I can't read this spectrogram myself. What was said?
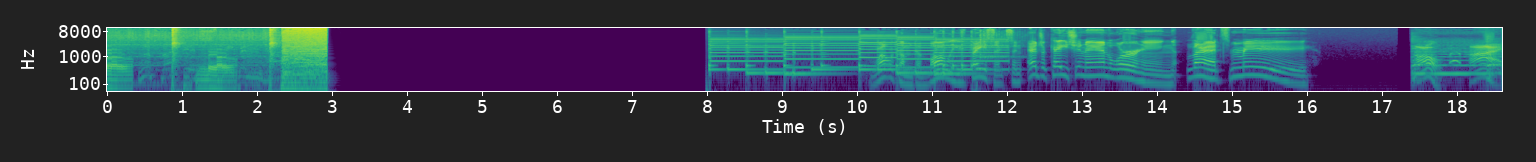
Oh, Welcome to Baldi's Basics in Education and Learning. That's me. Oh, hi.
